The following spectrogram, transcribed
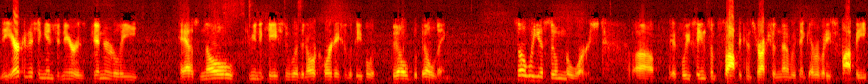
the air conditioning engineer is generally has no communication with and or coordination with the people that build the building. So we assume the worst. Uh, if we've seen some sloppy construction, then we think everybody's sloppy,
